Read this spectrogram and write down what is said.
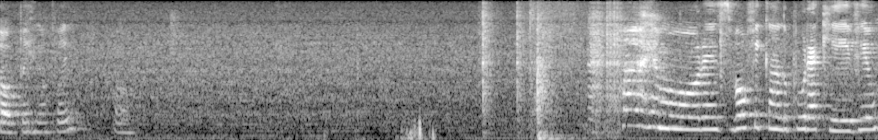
Topper, não foi? Ai, amores. vou ficando por aqui, viu?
